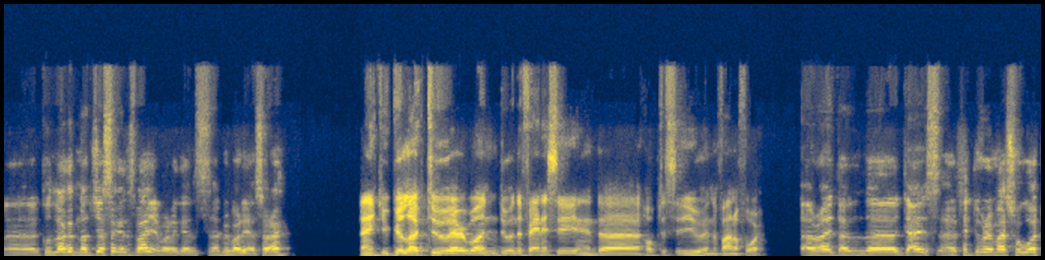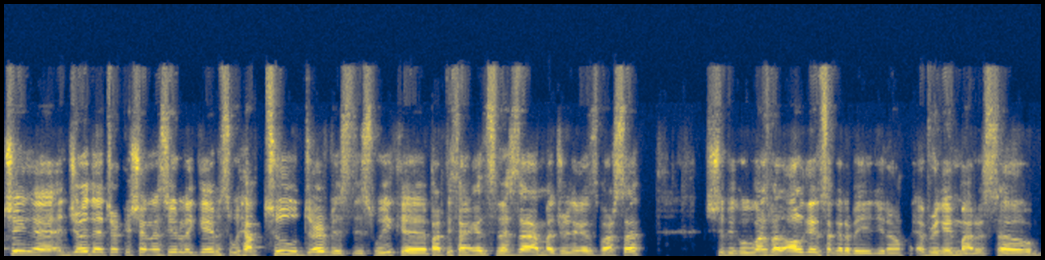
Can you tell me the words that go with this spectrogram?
uh, good luck not just against Bayern, but against everybody else. All right. Thank you. Good luck to everyone doing the fantasy, and uh, hope to see you in the final four. All right, and uh, guys, uh, thank you very much for watching. Uh, enjoy the Turkish Airlines EuroLeague games. We have two derbies this week: uh, Partizan against Zvezda and Madrid against Barca. Should be good ones, but all games are gonna be, you know, every game matters. So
